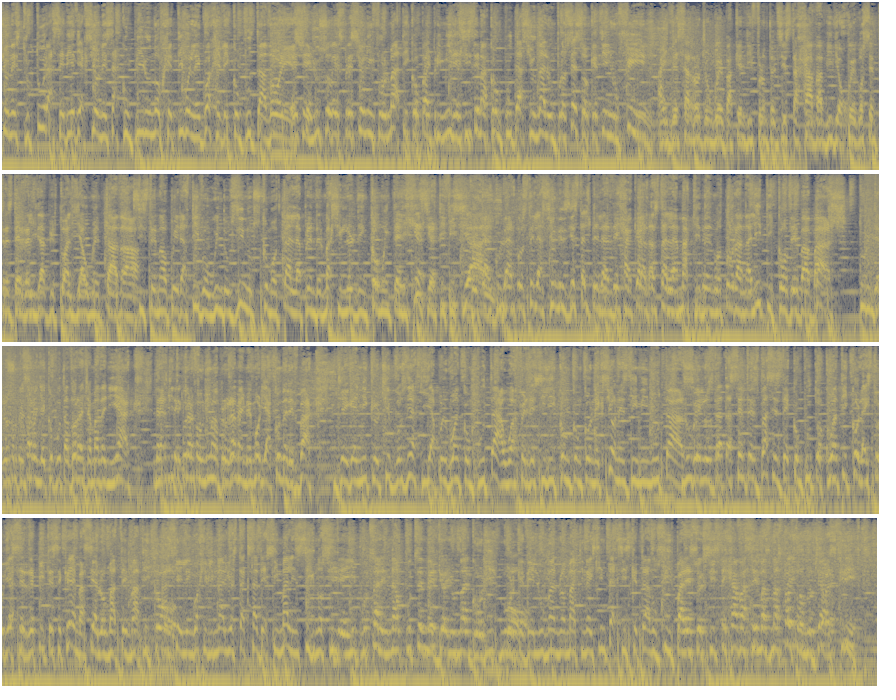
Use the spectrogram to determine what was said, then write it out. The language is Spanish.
Programación estructura serie de acciones a cumplir un objetivo en lenguaje de computadores. Es el uso de expresión informático para imprimir el sistema computacional, un proceso que tiene un fin. Hay desarrollo web, backend y frontend, si está Java, videojuegos en 3D, realidad virtual y aumentada. Sistema operativo Windows Linux como tal, aprender machine learning como inteligencia artificial. calcular constelaciones y hasta el telar de Hackard, hasta la máquina, el motor analítico de Babash. Turing ya lo pensaron y hay computadora llamada ENIAC. La arquitectura fue un programa y memoria con el EDVAC. Llega el microchip Wozniak y Apple One computa. Wafer de silicón con conexiones diminutas. Nube los data centers, bases de cómputo cuántico. La historia se repite, se crea en base a lo matemático. Si el lenguaje binario está hexadecimal en signos y de inputs salen outputs en medio hay un algoritmo. Porque del humano a máquina hay sintaxis que traducir. Para eso existe Java, C++, Python o JavaScript.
